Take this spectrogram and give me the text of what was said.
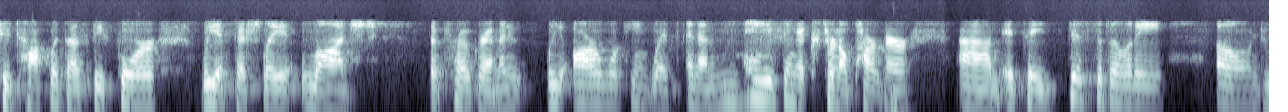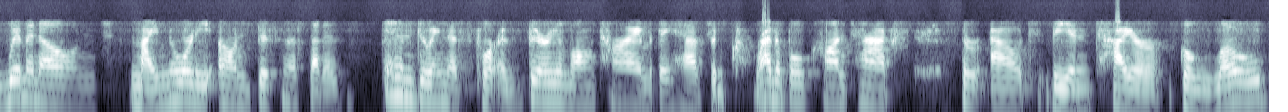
to talk with us before we officially launched the program. And we are working with an amazing external partner. Um, it's a disability owned, women owned, minority owned business that has been doing this for a very long time. They have incredible contacts throughout the entire globe,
